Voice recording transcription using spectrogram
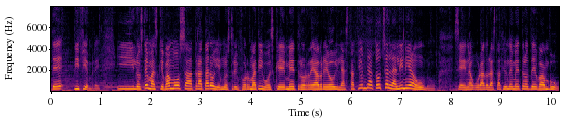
de diciembre. Y los temas que vamos a tratar hoy en nuestro informativo es que Metro reabre hoy la estación de Atocha en la línea 1. Se ha inaugurado la estación de metro de Bambú.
